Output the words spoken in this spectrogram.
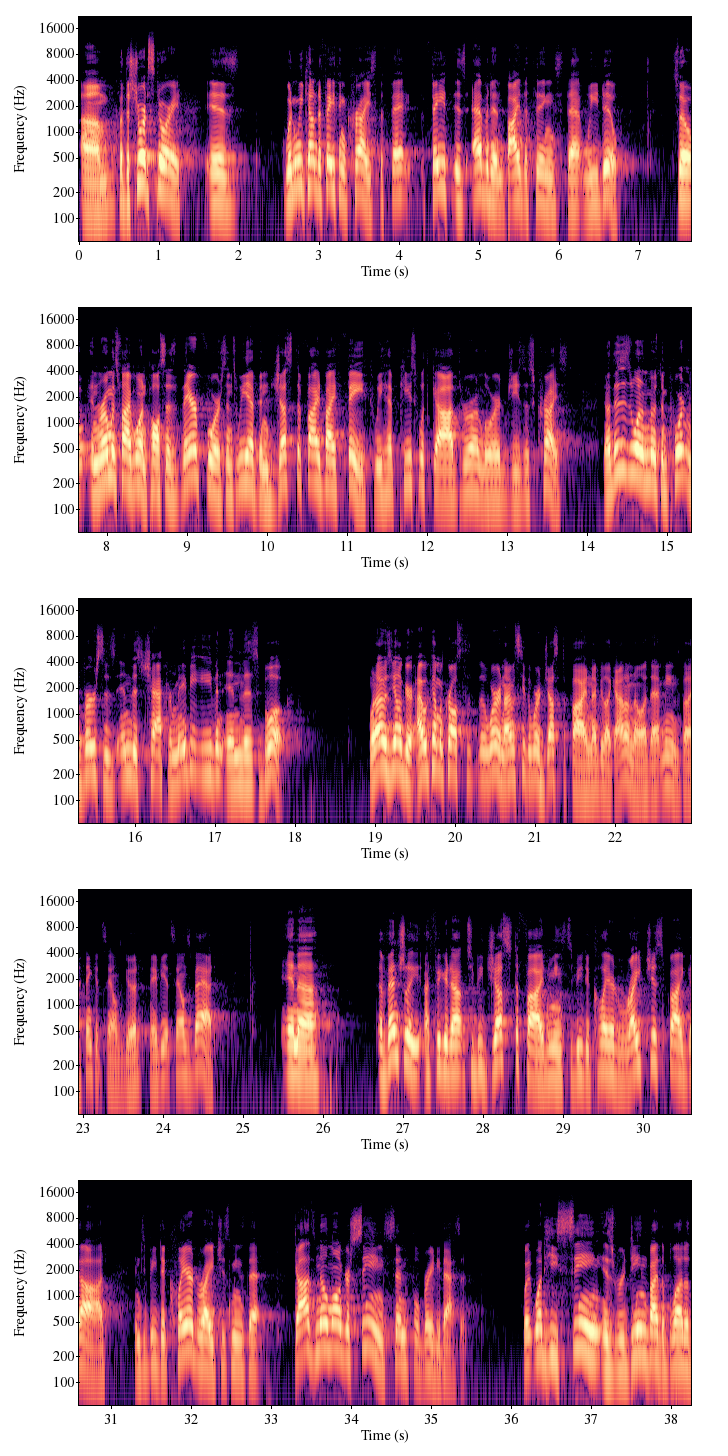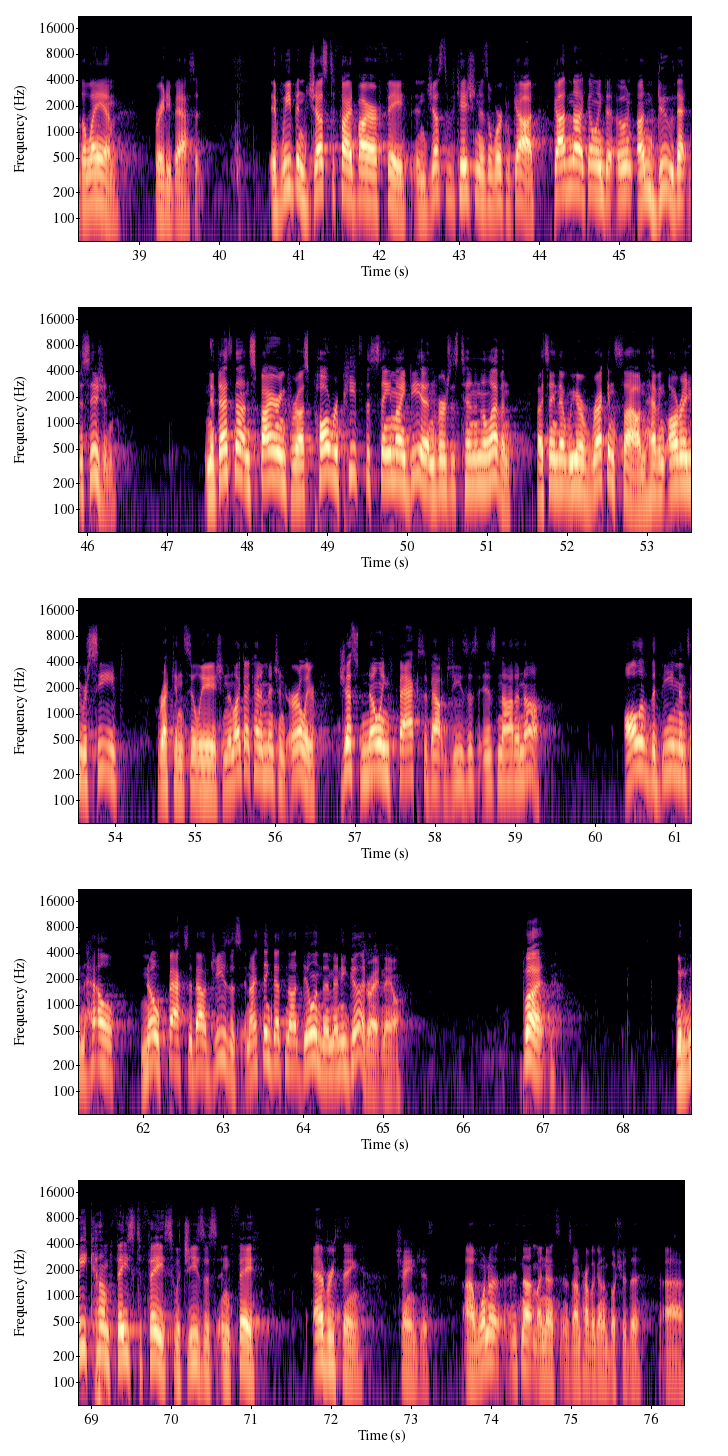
Um, but the short story is when we come to faith in Christ, the fa- faith is evident by the things that we do. So in Romans 5:1, Paul says, "Therefore, since we have been justified by faith, we have peace with God through our Lord Jesus Christ." Now, this is one of the most important verses in this chapter, maybe even in this book. When I was younger, I would come across the word and I would see the word justified, and I'd be like, I don't know what that means, but I think it sounds good. Maybe it sounds bad. And uh, eventually, I figured out to be justified means to be declared righteous by God, and to be declared righteous means that God's no longer seeing sinful Brady Bassett, but what he's seeing is redeemed by the blood of the Lamb, Brady Bassett. If we've been justified by our faith, and justification is a work of God, God's not going to undo that decision. And if that's not inspiring for us, Paul repeats the same idea in verses 10 and 11 by saying that we are reconciled and having already received reconciliation. And like I kind of mentioned earlier, just knowing facts about Jesus is not enough. All of the demons in hell know facts about Jesus, and I think that's not doing them any good right now. But when we come face to face with Jesus in faith, everything changes. Uh, one of, it's not in my notes, so I'm probably going to butcher the uh,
